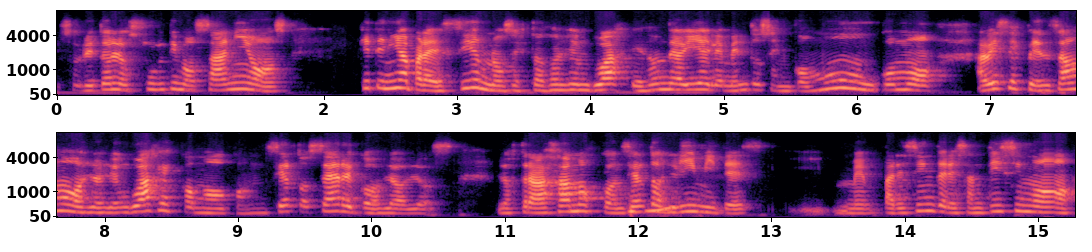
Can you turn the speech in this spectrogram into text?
sobre todo en los últimos años, qué tenía para decirnos estos dos lenguajes, dónde había elementos en común, cómo a veces pensamos los lenguajes como con ciertos cercos, los, los trabajamos con ciertos límites. Y me parecía interesantísimo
